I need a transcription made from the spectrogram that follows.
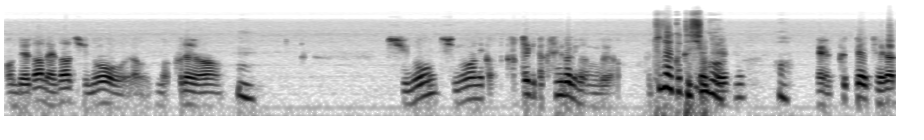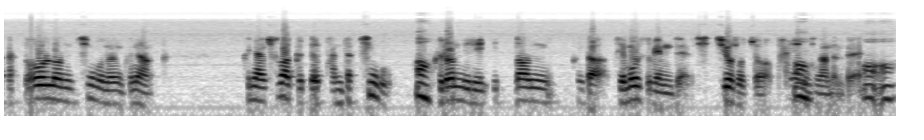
어, 내다 내다 진호 라고 막 그래요. 응. 진호? 진호 하니까 갑자기 딱 생각이 나는 거예요. 초등학교 때 친구. 제- 어. 네, 그때 제가 딱 떠오른 친구는 그냥 그냥 초등학교 때 반짝 친구. 어. 그런 일이 있던 그러니까 제 머릿속에 이제 지워졌죠. 8년이 어. 지났는데. 어, 어.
